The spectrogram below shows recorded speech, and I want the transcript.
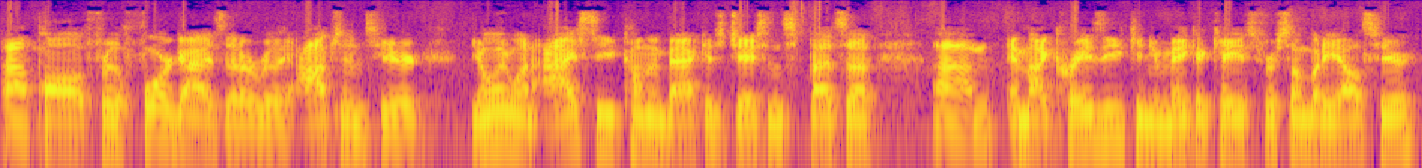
uh, Paul, for the four guys that are really options here, The only one I see coming back is Jason Spezza. Um, am I crazy? Can you make a case for somebody else here?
